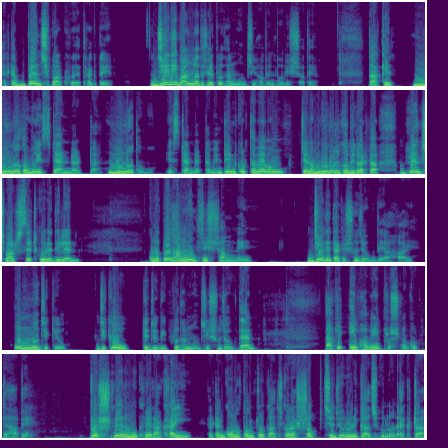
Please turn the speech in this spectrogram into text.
একটা বেঞ্চমার্ক হয়ে থাকবে। যিনি বাংলাদেশের প্রধানমন্ত্রী হবেন ভবিষ্যতে, তাকে ন্যূনতম স্ট্যান্ডার্ডটা ন্যূনতম স্ট্যান্ডার্ডটা মেনটেন করতে হবে এবং যেন নুরুল কবির একটা বেঞ্চমার্ক সেট করে দিলেন। কোনো প্রধানমন্ত্রীর সামনে যদি তাকে সুযোগ দেওয়া হয়, অন্য যে কেউ, যে কেউকে যদি প্রধানমন্ত্রী সুযোগ দেন, তাকে এভাবেই প্রশ্ন করতে হবে। প্রশ্নের মুখে রাখাই একটা গণতন্ত্র কাজ করার সবচেয়ে জরুরি কাজগুলোর একটা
